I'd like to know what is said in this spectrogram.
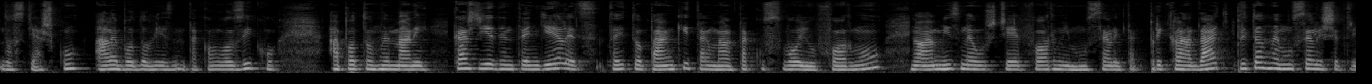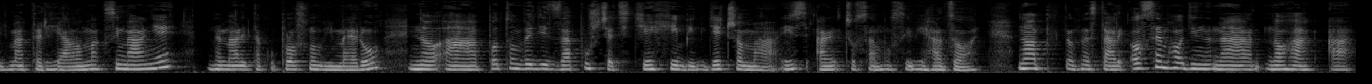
do stiažku alebo doviezť na takom vozíku. A potom sme mali, každý jeden ten dielec tejto panky tak mal takú svoju formu. No a my sme už tie formy museli tak prikladať. Pritom sme museli šetriť materiálom maximálne, sme mali takú plošnú výmeru. No a potom vedieť zapúšťať tie chyby, kde čo má ísť a čo sa musí vyhadzovať. No a potom sme stáli 8 hodín na nohách a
